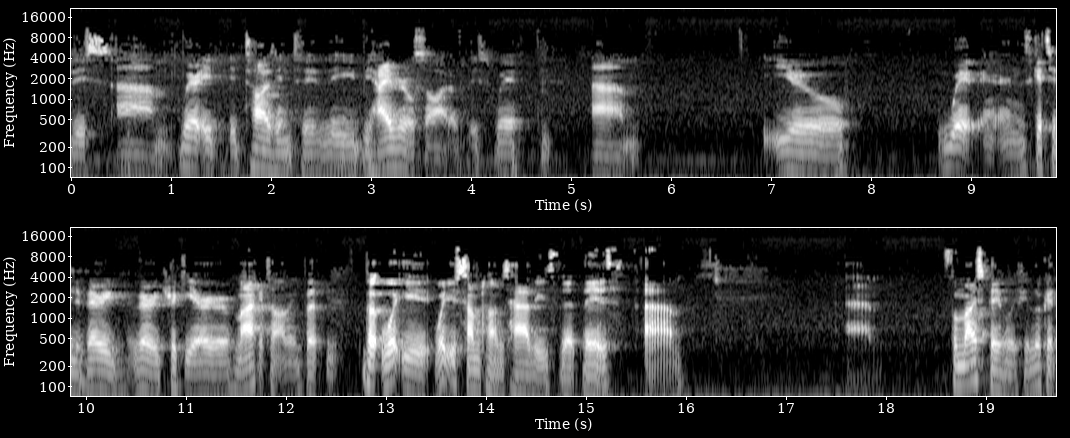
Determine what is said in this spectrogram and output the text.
this, um, where it, it ties into the behavioural side of this, where um, you, and this gets into very very tricky area of market timing, but but what you what you sometimes have is that there's um, um, for most people, if you look at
